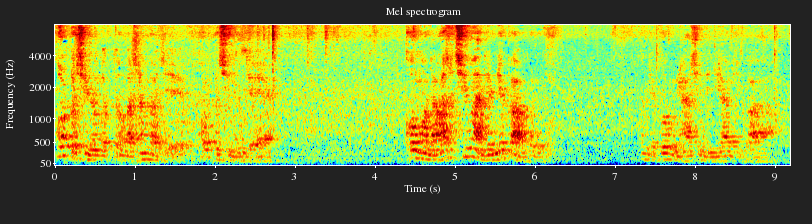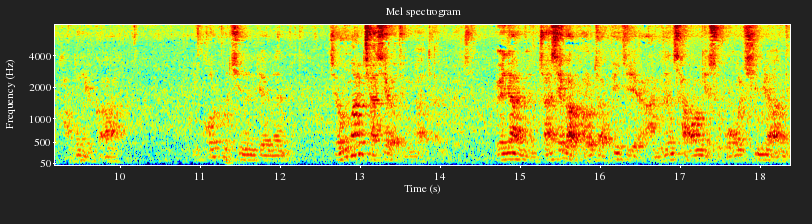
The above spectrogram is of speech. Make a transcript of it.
골프 치는 것도 마찬가지예요. 골프 치는데 그거 뭐 나가서 치면 안 됩니까? 그리고 근데 그분이 하시는 이야기가 가보니까 이 골프 치는 데는 정말 자세가 중요하다는 거지. 왜냐하면 자세가 바로 잡히지 않는 상황에서 공을 치면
